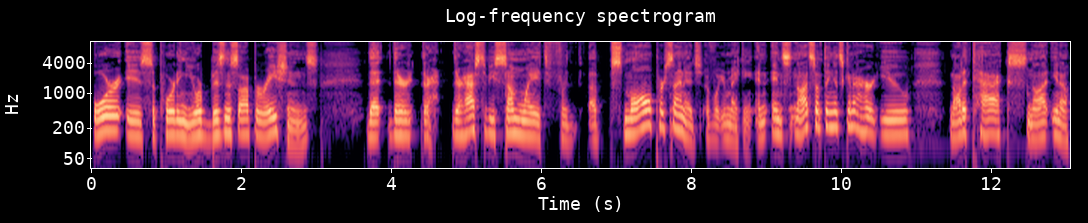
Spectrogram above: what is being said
or is supporting your business operations, that there there there has to be some way for a small percentage of what you're making, and, and it's not something that's going to hurt you, not a tax, not you know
